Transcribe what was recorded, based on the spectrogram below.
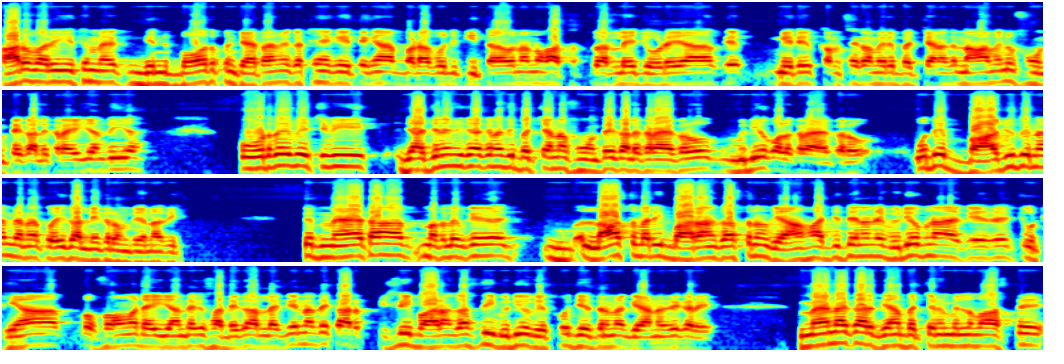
ਹਰ ਵਾਰੀ ਇੱਥੇ ਮੈਂ ਜਿੰਨ ਬਹੁਤ ਪੰਚਾਇਤਾਂ ਵੀ ਇਕੱਠੀਆਂ ਕੀਤੀਆਂ ਬੜਾ ਕੁਝ ਕੀਤਾ ਉਹਨਾਂ ਨੂੰ ਹੱਥ ਤਰਲੇ ਜੋੜੇ ਆ ਕਿ ਮੇਰੇ ਕਮ ਸੇ ਕਮ ਮੇਰੇ ਬੱਚਿਆਂ ਨਾਲ ਨਾ ਮੈਨੂੰ ਫੋਨ ਤੇ ਗੱਲ ਕਰਾਈ ਜਾਂਦੀ ਆ। ਕੋਰਟ ਦੇ ਵਿੱਚ ਵੀ ਜੱਜ ਨੇ ਵੀ ਕਿਹਾ ਕਿ ਇਹਨਾਂ ਦੀ ਬੱਚਿਆਂ ਨਾਲ ਫੋਨ ਤੇ ਗੱਲ ਕਰਾਇਆ ਕਰੋ ਵੀਡੀਓ ਕਾਲ ਕਰਾਇਆ ਕਰੋ। ਉਹਦੇ ਬਾਵਜੂਦ ਇਹਨਾਂ ਮੇਰੇ ਨਾਲ ਕੋਈ ਗੱਲ ਨਹੀਂ ਕਰਾਉਂਦੇ ਉਹਨਾਂ ਦੀ। ਤੇ ਮੈਂ ਤਾਂ ਮਤਲਬ ਕਿ ਲਾਸਟ ਵਾਰੀ 12 ਅਗਸਤ ਨੂੰ ਗਿਆ। ਅੱਜ ਤੇ ਇਹਨਾਂ ਨੇ ਵੀਡੀਓ ਬਣਾ ਕੇ ਤੇ ਝੂਠੀਆਂ ਅਫਵਾਹਾਂ ਡਾਈ ਜਾਂਦੇ ਕਿ ਸਾਡੇ ਘਰ ਲੱਗੇ ਇਹਨਾਂ ਦੇ ਘਰ। ਪਿਛਲੀ 12 ਅਗਸਤ ਦੀ ਵੀਡੀਓ ਵੇਖੋ, ਜਿਸ ਦਿਨ ਮੈਂ ਗਿਆ ਇਹਨਾਂ ਦੇ ਘਰੇ। ਮੈਂ ਇਹਨਾਂ ਘਰ ਗਿਆ ਬੱਚੇ ਨੂੰ ਮਿਲਣ ਵਾਸਤੇ।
